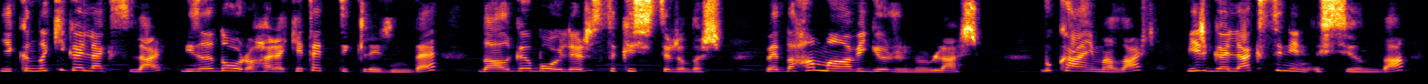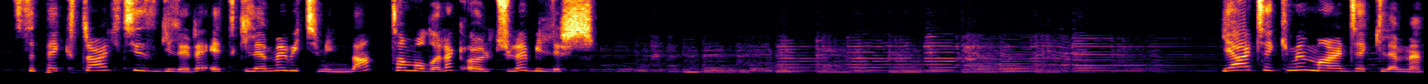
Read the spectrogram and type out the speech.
Yakındaki galaksiler bize doğru hareket ettiklerinde dalga boyları sıkıştırılır ve daha mavi görünürler. Bu kaymalar bir galaksinin ışığında spektral çizgileri etkileme biçiminden tam olarak ölçülebilir. Yer çekimi mercekleme.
